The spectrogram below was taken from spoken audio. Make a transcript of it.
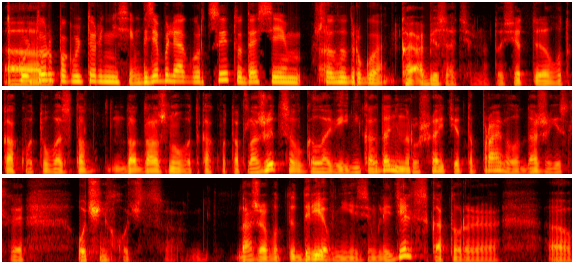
Культуру по культуре не сеем. Где были огурцы, туда сеем что-то другое. Обязательно. То есть это вот как вот у вас должно вот как вот отложиться в голове, и никогда не нарушайте это правило, даже если очень хочется. Даже вот древние земледельцы, которые э,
